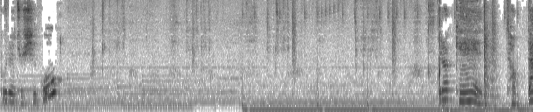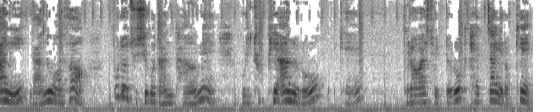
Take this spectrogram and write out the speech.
뿌려주시고 이렇게 적당히 나누어서 뿌려주시고 난 다음에 우리 두피 안으로 이렇게 들어갈 수 있도록 살짝 이렇게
